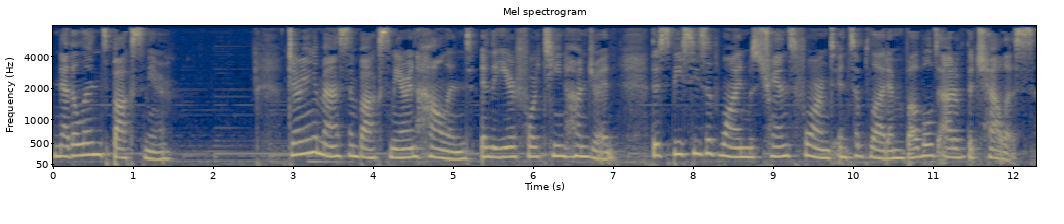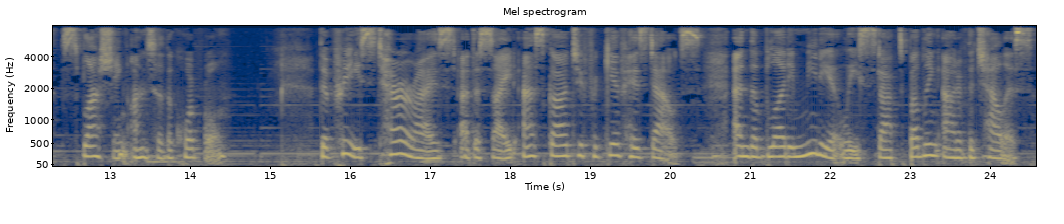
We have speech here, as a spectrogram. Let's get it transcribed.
Netherlands Boxmeer. During a mass in Boxmeer in Holland in the year 1400, the species of wine was transformed into blood and bubbled out of the chalice, splashing onto the corporal. The priest, terrorized at the sight, asked God to forgive his doubts, and the blood immediately stopped bubbling out of the chalice.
